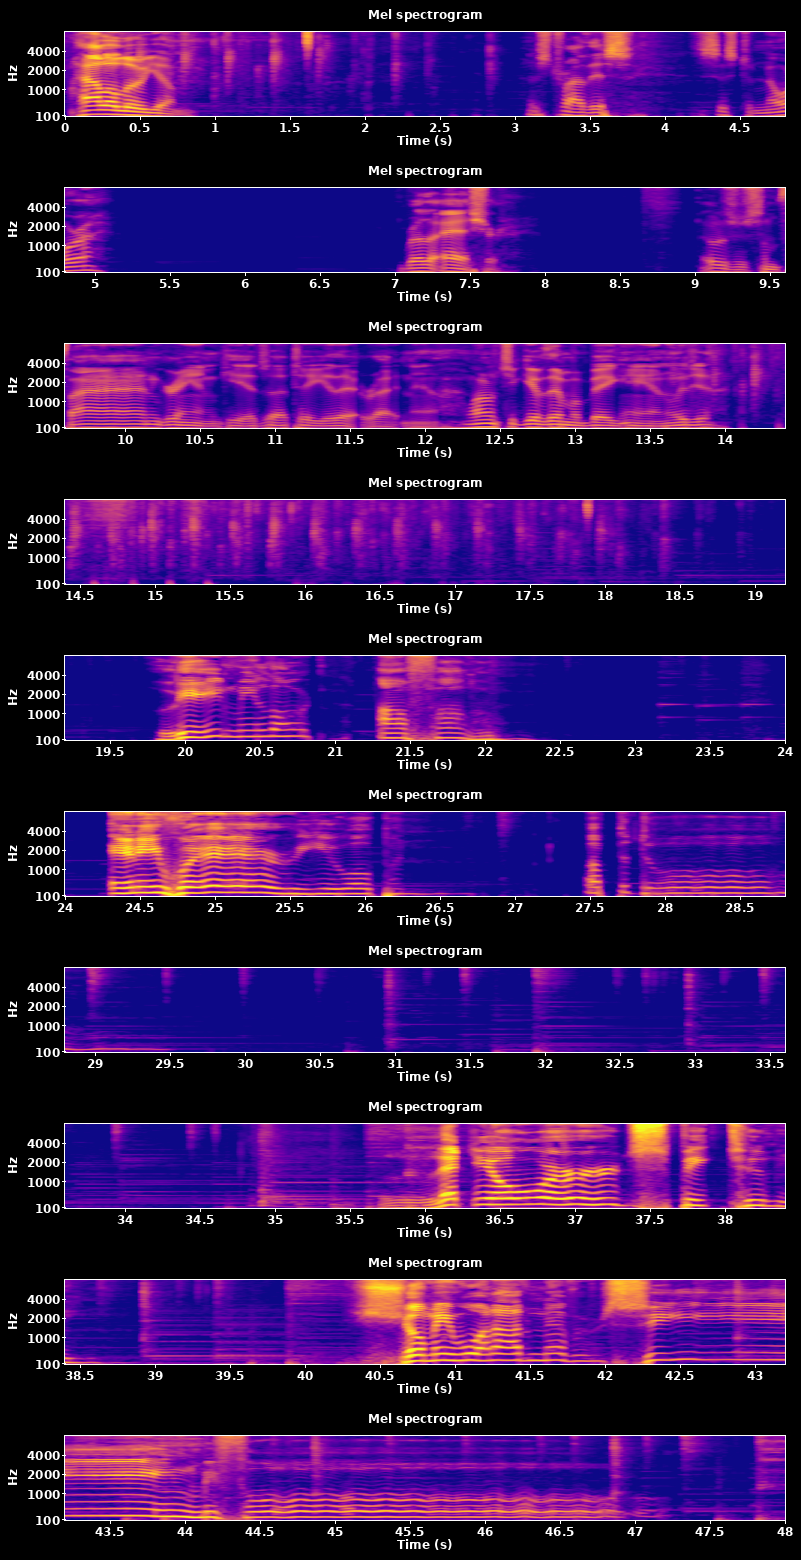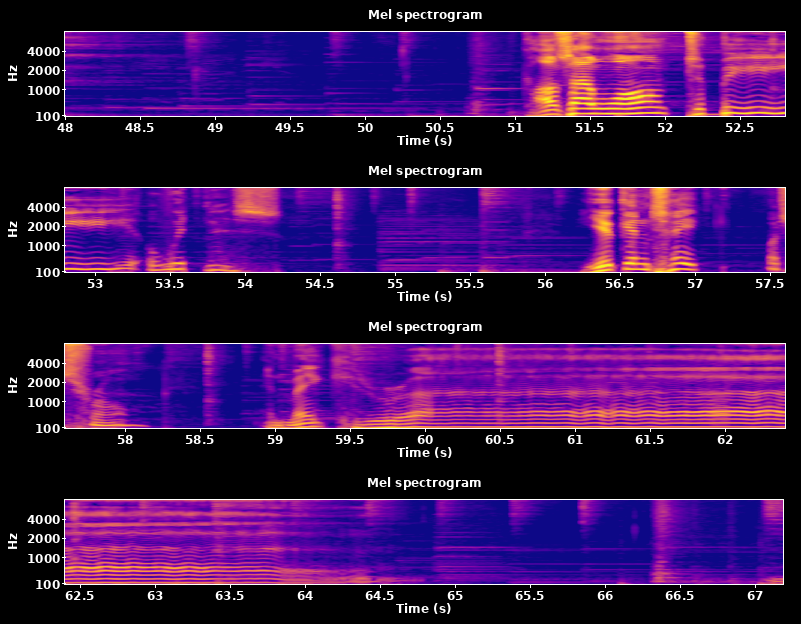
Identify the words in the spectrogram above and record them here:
Hallelujah. Let's try this. Sister Nora, Brother Asher. Those are some fine grandkids, I tell you that right now. Why don't you give them a big hand, would you? Lead me, Lord, I'll follow. Anywhere you open up the door. Let your words speak to me. Show me what I've never seen before. Cause I want to be a witness. You can take what's wrong and make it right.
